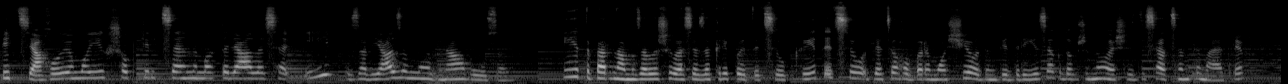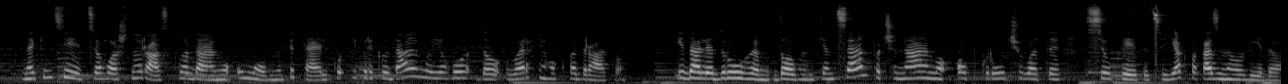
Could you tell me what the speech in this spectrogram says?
підтягуємо їх, щоб кільце не мотилялося, і зав'язуємо на вузол. І тепер нам залишилося закріпити цю китицю. Для цього беремо ще один відрізок довжиною 60 см. На кінці цього шнура складаємо умовну петельку і прикладаємо його до верхнього квадрату. І далі другим довгим кінцем починаємо обкручувати всю китицю, як показано у відео.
